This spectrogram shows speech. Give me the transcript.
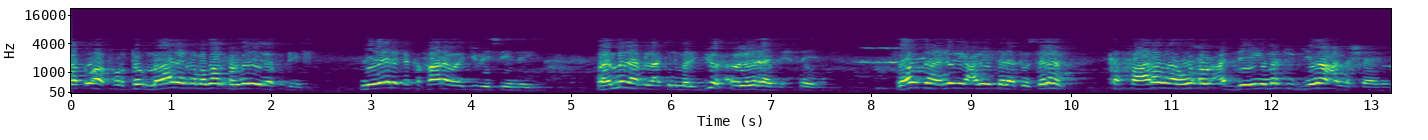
aad u afurto maalin ramadaan xurmadeeda ku dheesho lidaalika kafaara waajibaysay leeyihi waa madhab laakiin marjuux oo laga raajixsan yahay. Sababtaa nabiga caleyhi salaatu wasalaam kafaaradan wuxuu caddeeyey markii jimaaca la sheegay.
